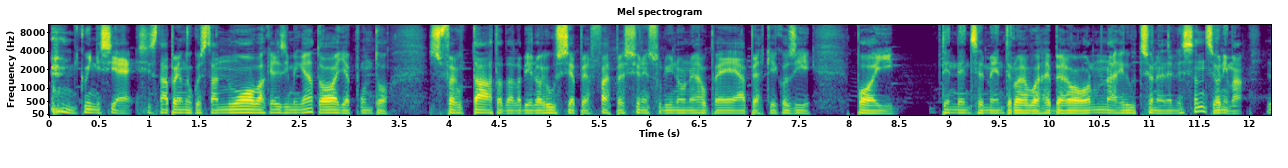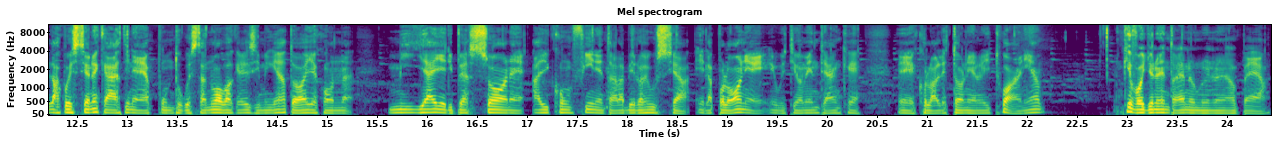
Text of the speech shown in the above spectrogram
Quindi si, è- si sta aprendo questa nuova crisi migratoria appunto sfruttata dalla Bielorussia per far pressione sull'Unione Europea perché così poi tendenzialmente loro vorrebbero una riduzione delle sanzioni, ma la questione cardine è appunto questa nuova crisi migratoria con migliaia di persone al confine tra la Bielorussia e la Polonia e ultimamente anche eh, con la Lettonia e la Lituania che vogliono entrare nell'Unione Europea.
